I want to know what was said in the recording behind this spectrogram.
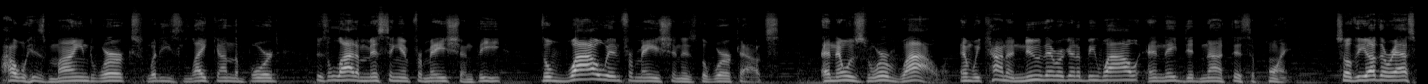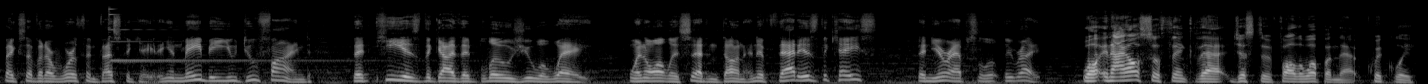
how his mind works. What he's like on the board. There's a lot of missing information. The the wow information is the workouts, and those were wow. And we kind of knew they were going to be wow, and they did not disappoint. So the other aspects of it are worth investigating, and maybe you do find that he is the guy that blows you away when all is said and done. And if that is the case, then you're absolutely right. Well, and I also think that just to follow up on that quickly,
